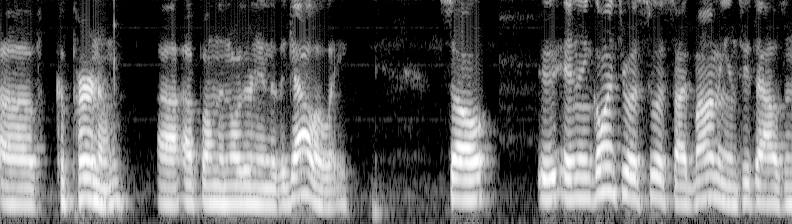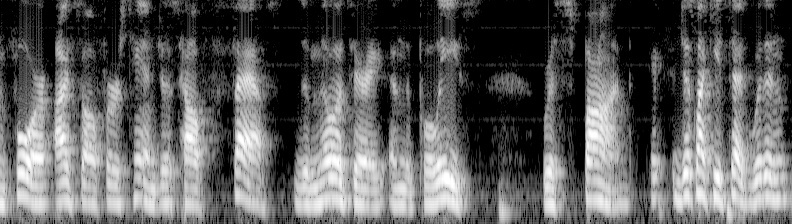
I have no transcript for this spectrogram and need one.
of Capernaum, up on the northern end of the Galilee. So and then going through a suicide bombing in 2004, I saw firsthand just how fast the military and the police respond. just like he said, within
